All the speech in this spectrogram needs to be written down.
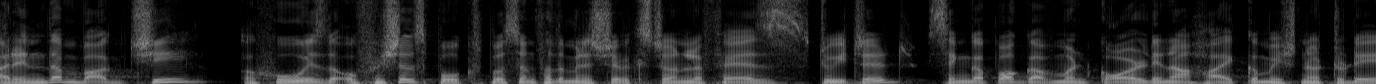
Arindam Bagchi who is the official spokesperson for the ministry of external affairs tweeted Singapore government called in a high commissioner today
